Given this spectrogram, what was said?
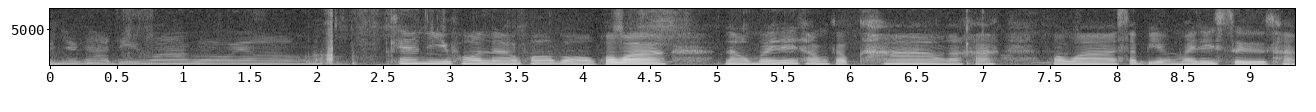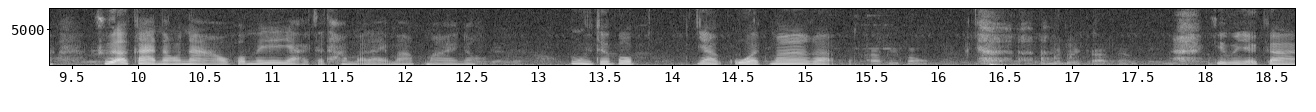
รรยากาศดีมากเลยอะ แค่นี้พอแล้วพ่อบอกเพราะว่าเราไม่ได้ทำกับข้าวนะคะ เพราะว่าสเสบียงไม่ได้ซื้อค่ะ คืออากาศหนาวๆก็ไม่ได้อยากจะทำอะไรมากมายเนาะโอ้ยแต่แบบอยากอวดมากอะข้าวพี่เปาบรรยากาศครับกินบรรยากาศ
